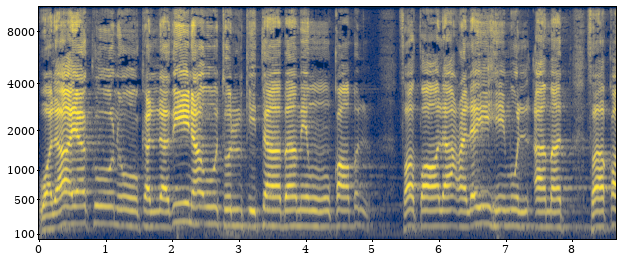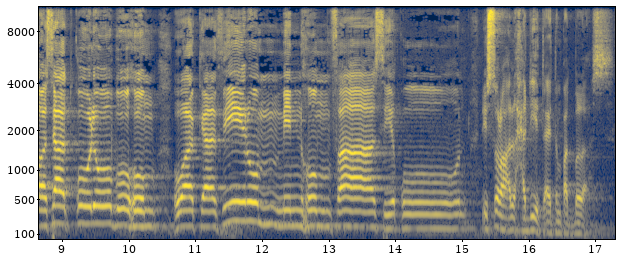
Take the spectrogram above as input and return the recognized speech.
ولا يكونوا كالذين اوتوا الكتاب من قبل فطال عليهم الامد فقست قلوبهم وكثير منهم فاسقون di surah Al-Hadid ayat 14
